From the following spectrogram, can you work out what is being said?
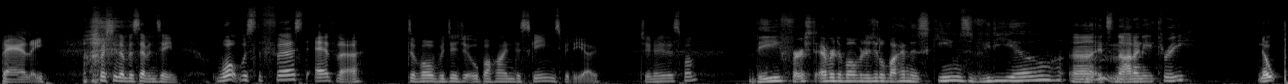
Barely. Question number seventeen. What was the first ever Devolver Digital behind the schemes video? Do you know this one? The first ever Devolver Digital Behind the Schemes video. Uh, It's not an E3. Nope.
